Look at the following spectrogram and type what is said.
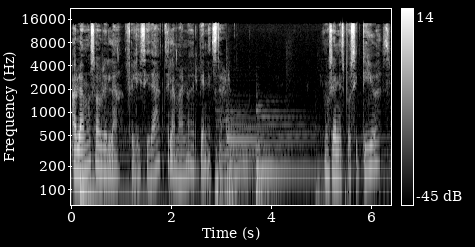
hablamos sobre la felicidad de la mano del bienestar. Emociones positivas,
